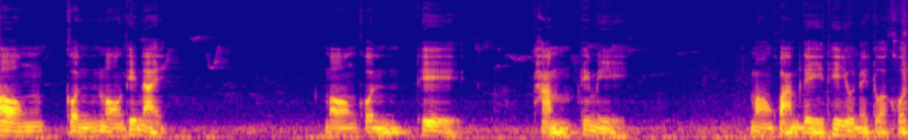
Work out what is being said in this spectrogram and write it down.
มองคนมองที่ไหน มองคนที่ทำที่มี มองความดีที่อยู่ในตัวคน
